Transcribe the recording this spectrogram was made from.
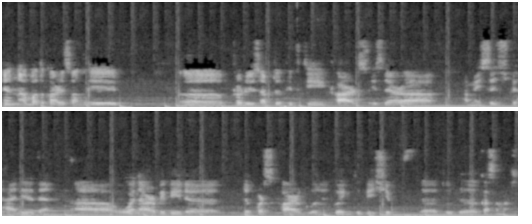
And about the car, it's only uh, produce up to 50 cars. Is there a, a message behind it? And uh, when are maybe the the first car going, going to be shipped uh, to the customers?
